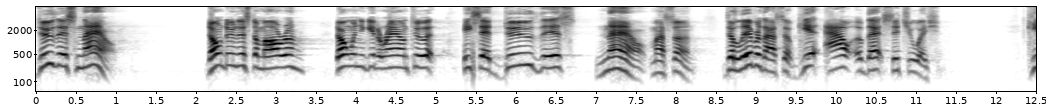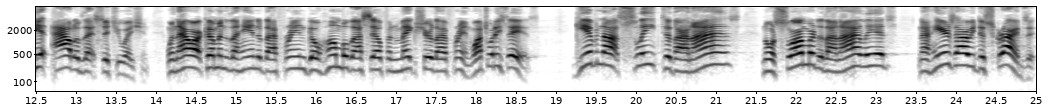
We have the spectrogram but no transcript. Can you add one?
Do this now. Don't do this tomorrow. Don't when you get around to it. He said, Do this now, my son. Deliver thyself. Get out of that situation. Get out of that situation. When thou art come into the hand of thy friend, go humble thyself and make sure thy friend. Watch what he says. Give not sleep to thine eyes, nor slumber to thine eyelids. Now, here's how he describes it.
